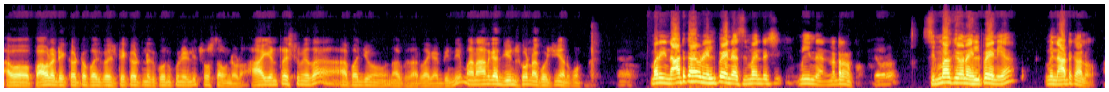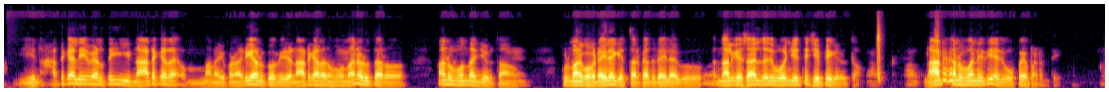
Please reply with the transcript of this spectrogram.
ఆ పావుల టికెట్ పది పైసలు టికెట్ ఉన్నది కొనుక్కుని వెళ్ళి చూస్తూ ఉండేవాడు. ఆ ఇంట్రెస్ట్ మీద ఆ పద్యం నాకు సరదాగా అబ్బింది. మా నాన్నగారు జీన్స్ కూడా నాకు వచ్చింది అనుకుంటున్నాను మరి ఈ నాటకాలు ఏమైనా అయినాయా సినిమా ఇండస్ట్రీ? మీ నటనకు? ఎవరు? సినిమాకి ఏమైనా హెల్ప్ అయినాయా మీ నాటకాలు? ఈ నాటకాలు ఏవి వెళ్తాయి? ఈ నాటక మనం ఇప్పుడు అడిగా అనుకో మీరు నాటకాలు అనుభవం అని అడుగుతారు. అనుభవం ఉందని చెబుతాం. ఇప్పుడు మనకు ఒక డైలాగ్ ఇస్తారు పెద్ద డైలాగు. నాలుగైదు సార్లు చదివి ఓన్ చేస్తే చెప్పేయగలుగుతాం. నాటక అనుభవం అనేది అది ఉపయోగపడుతుంది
